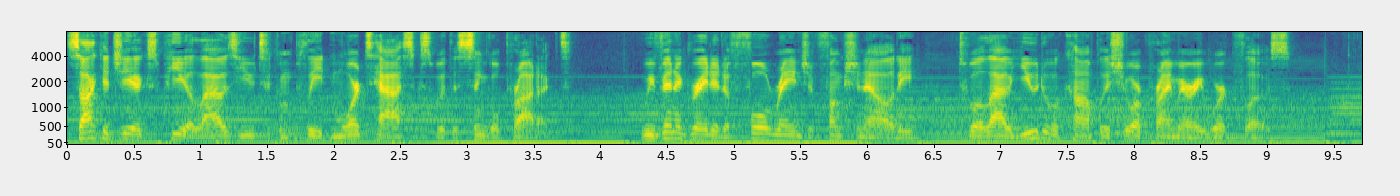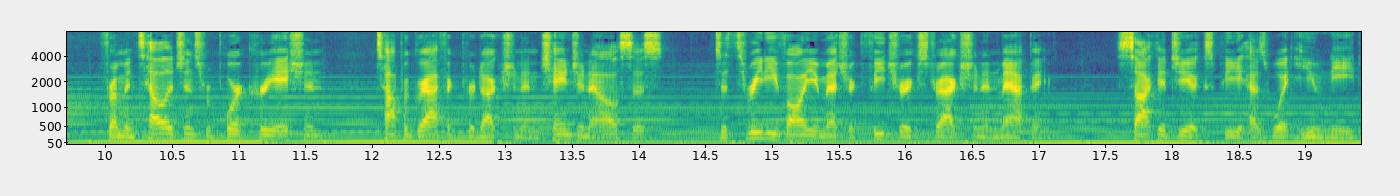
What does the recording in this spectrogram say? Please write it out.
SOCET GXP allows you to complete more tasks with a single product. We've integrated a full range of functionality to allow you to accomplish your primary workflows. From intelligence report creation, topographic production and change analysis, to 3D volumetric feature extraction and mapping, SOCET GXP has what you need.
